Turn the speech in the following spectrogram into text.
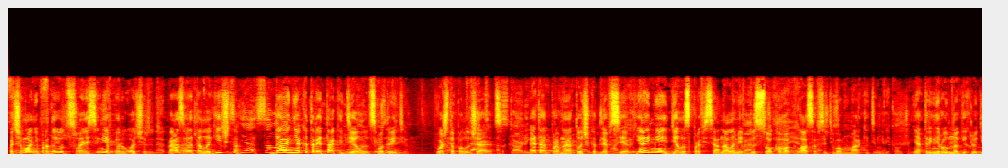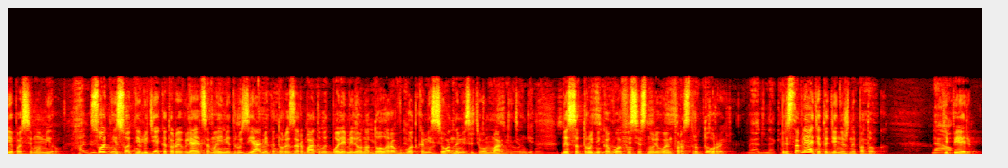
Почему они продают своей семье в первую очередь? Разве это логично? Да, некоторые так и делают. Смотрите. Вот что получается. Это отправная точка для всех. Я имею дело с профессионалами высокого класса в сетевом маркетинге. Я тренирую многих людей по всему миру. Сотни и сотни людей, которые являются моими друзьями, которые зарабатывают более миллиона долларов в год комиссионными в сетевом маркетинге, без сотрудника в офисе с нулевой инфраструктурой. Представляете это денежный поток? Теперь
